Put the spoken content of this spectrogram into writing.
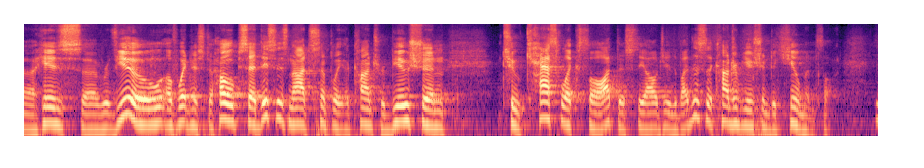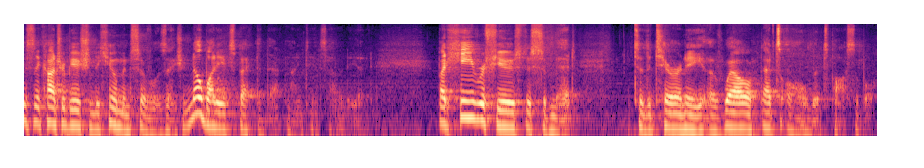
uh, his uh, review of Witness to Hope said this is not simply a contribution to Catholic thought, this theology of the Bible. This is a contribution to human thought. This is a contribution to human civilization. Nobody expected that in 1978. But he refused to submit to the tyranny of, well, that's all that's possible.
